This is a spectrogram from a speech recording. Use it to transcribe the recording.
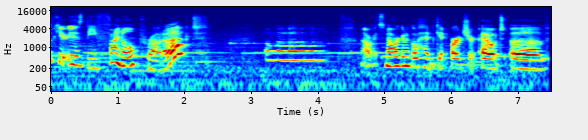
So here is the final product. Uh, Alright, so now we're gonna go ahead and get Archer out of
